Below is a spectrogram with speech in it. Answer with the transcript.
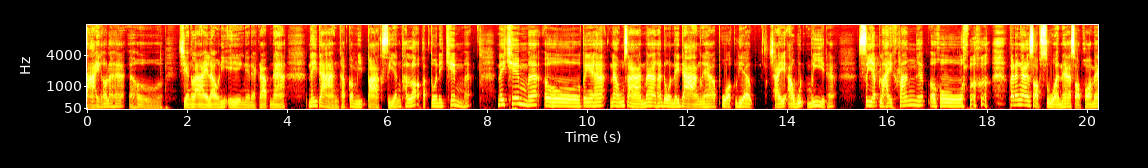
สายเขาแล้วฮะโอ้โหเชียงรายเรานี่เองเนี่ยนะครับนะ ในด่างครับก็มีปากเสียงทะเลาะกับตัวในเข้มฮะในเข้มฮะโอ้โหเป็นไงฮะน่าสงสารมากฮะโดนในด่างเนี่ยฮะพวกเรียกใช้อาวุธมีดฮะ เสียบหลายครั้งครับ โอ้โห พนักงานสอบสวนนะฮะสพแม่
